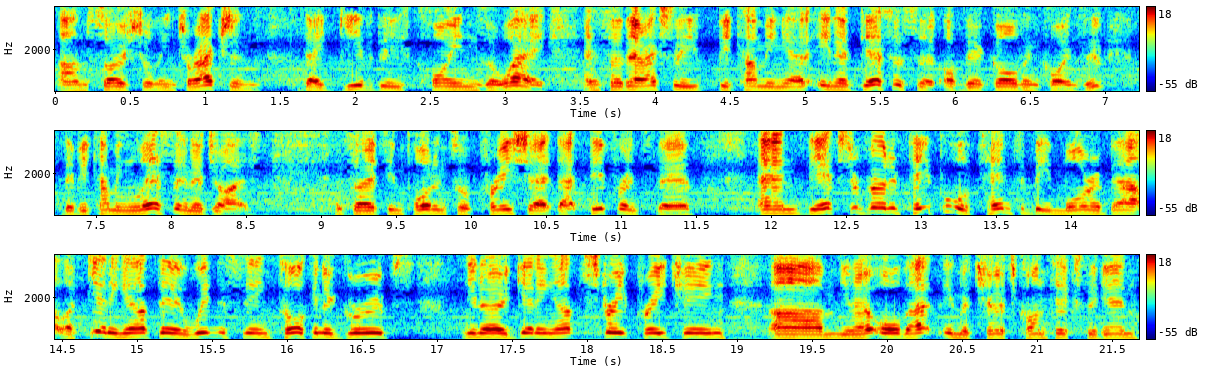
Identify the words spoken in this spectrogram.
um, social interactions, they give these coins away. And so they're actually becoming in a deficit of their golden coins. They're becoming less energized. And so it's important to appreciate that difference there. And the extroverted people will tend to be more about like getting out there, witnessing, talking to groups, you know, getting out street preaching, um, you know, all that in the church context again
